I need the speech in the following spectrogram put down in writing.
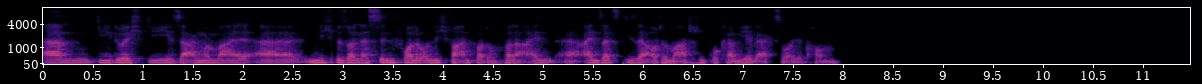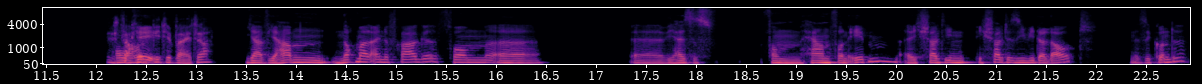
ähm, die durch die, sagen wir mal, äh, nicht besonders sinnvolle und nicht verantwortungsvolle Ein, äh, Einsatz dieser automatischen Programmierwerkzeuge kommen. Okay. bitte weiter. Ja, wir haben nochmal eine Frage vom, äh, äh, wie heißt es, vom Herrn von eben. Ich schalte ihn, ich schalte Sie wieder laut. Eine Sekunde.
